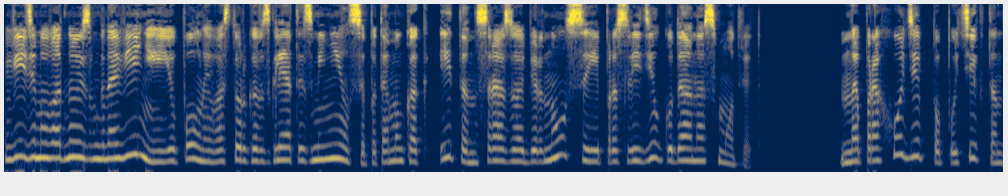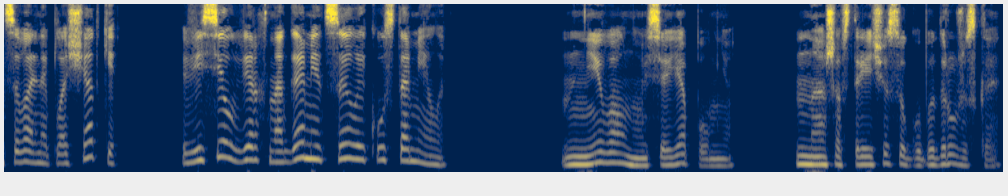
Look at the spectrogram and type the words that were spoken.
Видимо, в одно из мгновений ее полный восторга взгляд изменился, потому как Итан сразу обернулся и проследил, куда она смотрит. На проходе по пути к танцевальной площадке висел вверх ногами целый куст амелы. «Не волнуйся, я помню. Наша встреча сугубо дружеская».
